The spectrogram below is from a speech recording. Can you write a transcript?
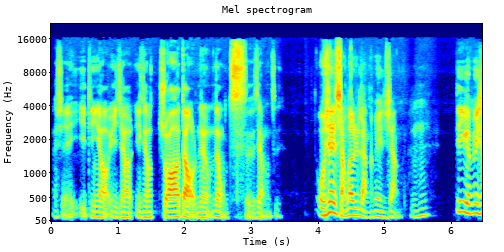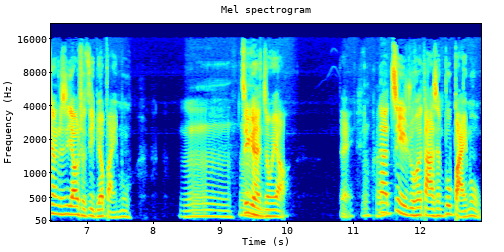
那些一定要一定要一定要抓到那种那种词，这样子。我现在想到就两个面向，嗯哼，第一个面向就是要求自己不要白目，嗯，这个很重要。对，那至于如何达成不白目，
